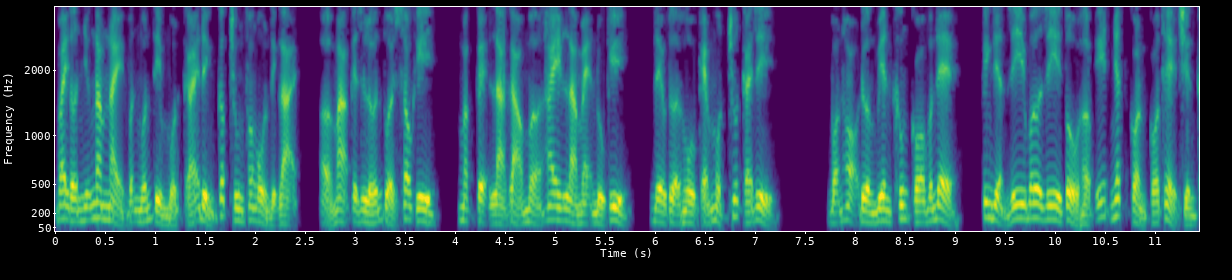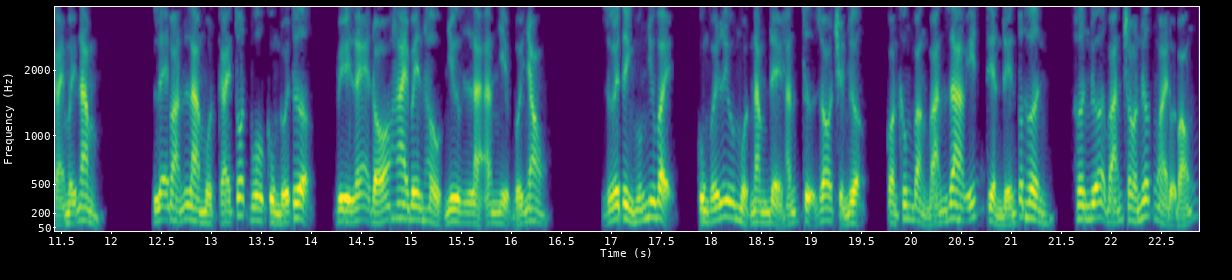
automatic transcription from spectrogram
bayern những năm này vẫn muốn tìm một cái đỉnh cấp trung phong ổn định lại, ở mạ cái lớn tuổi sau khi, mặc kệ là gạo mở hay là mẹ đủ kỳ, đều tựa hồ kém một chút cái gì. Bọn họ đường biên không có vấn đề, kinh điển di bơ di tổ hợp ít nhất còn có thể chiến cái mấy năm. Lệ bán là một cái tốt vô cùng đối tượng, vì lẽ đó hai bên hầu như là ăn nhịp với nhau. Dưới tình huống như vậy, cùng với lưu một năm để hắn tự do chuyển nhượng, còn không bằng bán ra ít tiền đến tốt hơn hơn nữa bán cho nước ngoài đội bóng,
